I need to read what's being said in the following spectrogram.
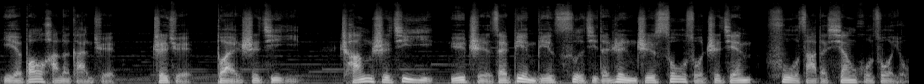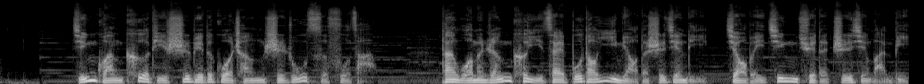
也包含了感觉、知觉、短时记忆、长时记忆与旨在辨别刺激的认知搜索之间复杂的相互作用。尽管客体识别的过程是如此复杂，但我们仍可以在不到一秒的时间里较为精确地执行完毕。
